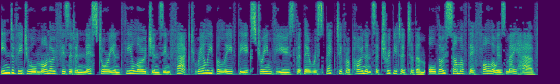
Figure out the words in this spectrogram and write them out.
Individual monophysite and Nestorian theologians in fact rarely believed the extreme views that their respective opponents attributed to them, although some of their followers may have.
